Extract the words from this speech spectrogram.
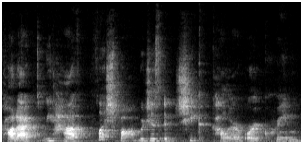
product, we have Flush Balm, which is a cheek color or a cream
